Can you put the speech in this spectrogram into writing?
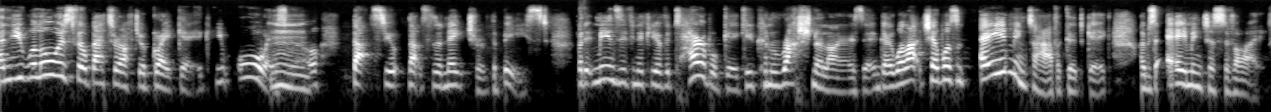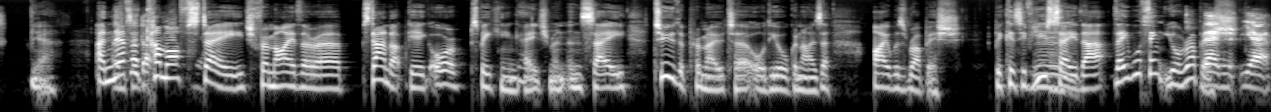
and you will always feel better after a great gig you always Mm. will that's your that's the nature of the beast but it means even if you have a terrible gig you can rationalize it and go well actually i wasn't aiming to have a good gig i was aiming to survive Yeah. And never so that- come off stage from either a stand up gig or a speaking engagement and say to the promoter or the organizer, I was rubbish. Because if you say that, they will think you're Hmm. Then rubbish. yeah.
